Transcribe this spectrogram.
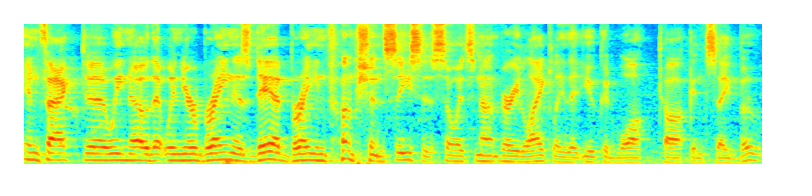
in fact, uh, we know that when your brain is dead, brain function ceases, so it's not very likely that you could walk, talk, and say boo.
